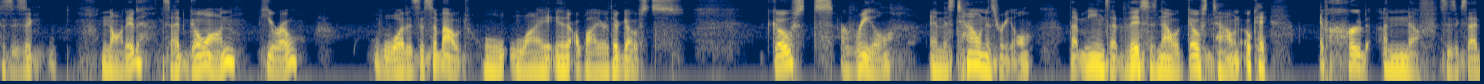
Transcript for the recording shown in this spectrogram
Zyzzyk nodded, said, Go on, hero. What is this about? Why, why are there ghosts? Ghosts are real, and this town is real. That means that this is now a ghost town. Okay, I've heard enough, Zyzzyk said.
